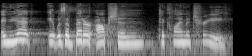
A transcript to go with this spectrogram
And yet it was a better option to climb a tree.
